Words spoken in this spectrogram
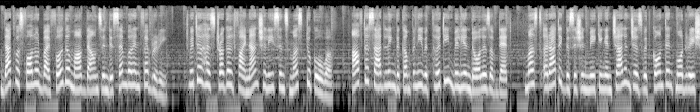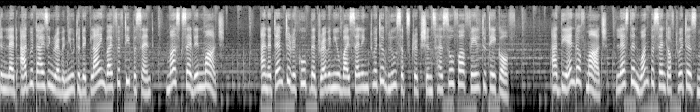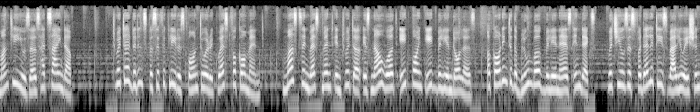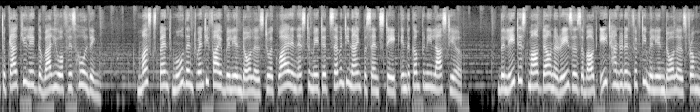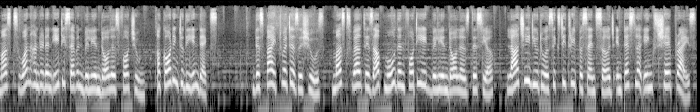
That was followed by further markdowns in December and February. Twitter has struggled financially since Musk took over. After saddling the company with $13 billion of debt, Musk's erratic decision making and challenges with content moderation led advertising revenue to decline by 50%, Musk said in March. An attempt to recoup that revenue by selling Twitter Blue subscriptions has so far failed to take off. At the end of March, less than 1% of Twitter's monthly users had signed up. Twitter didn't specifically respond to a request for comment. Musk's investment in Twitter is now worth $8.8 billion, according to the Bloomberg Billionaires Index, which uses Fidelity's valuation to calculate the value of his holding. Musk spent more than $25 billion to acquire an estimated 79% stake in the company last year. The latest markdown erases about $850 million from Musk's $187 billion fortune, according to the index. Despite Twitter's issues, Musk's wealth is up more than $48 billion this year, largely due to a 63% surge in Tesla Inc.'s share price.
